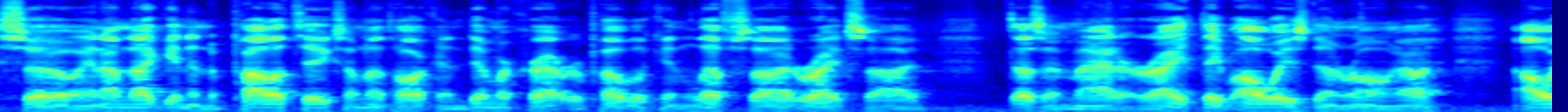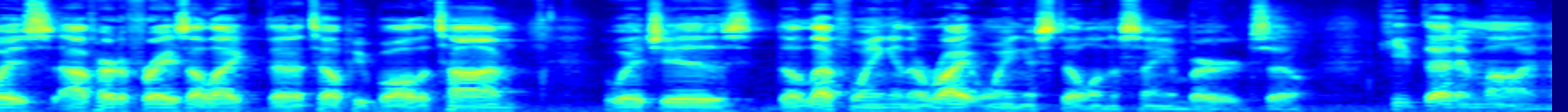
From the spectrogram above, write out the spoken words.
So, and I'm not getting into politics. I'm not talking Democrat, Republican, left side, right side. Doesn't matter, right? They've always done wrong. I always I've heard a phrase I like that I tell people all the time, which is the left wing and the right wing is still on the same bird. So keep that in mind.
